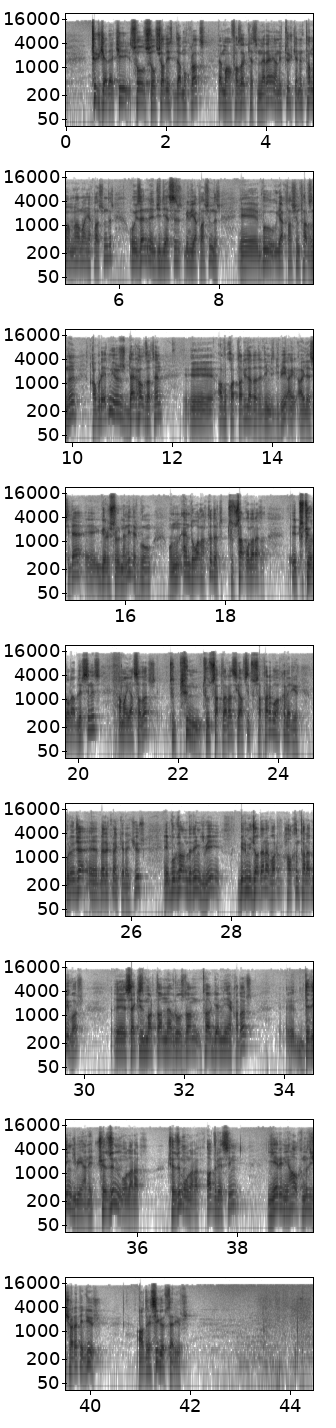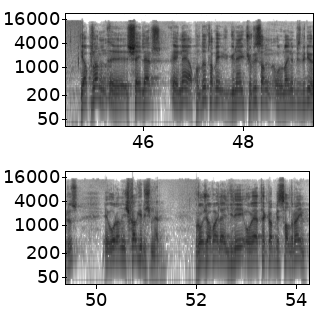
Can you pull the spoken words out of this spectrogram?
Türkiye'deki sol sosyalist, demokrat ve muhafazakar kesimlere yani Türkiye'nin tamamına olan yaklaşımdır. O yüzden e, ciddiyetsiz bir yaklaşımdır. E, bu yaklaşım tarzını kabul etmiyoruz. Derhal zaten e, avukatlarıyla da dediğimiz gibi ailesi de e, görüştürülmelidir. Bu onun en doğal hakkıdır. Tutsak olarak e, tutuyor olabilirsiniz ama yasalar tüm tutsaklara, siyasi tutsaklara bu hakkı veriyor. Bunu önce e, belirtmek gerekiyor. E, buradan dediğim gibi bir mücadele var, halkın talebi var. E, 8 Mart'tan, Nevruz'dan ta Gemli'ye kadar e, dediğim gibi yani çözüm olarak çözüm olarak adresin yerini halkımız işaret ediyor. Adresi gösteriyor. Yapılan e, şeyler e, ne yapıldı? Tabii Güney Kürdistan olayını biz biliyoruz. E, oranın işgal girişimleri. Rojava ile ilgili oraya tekrar bir saldırayım.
